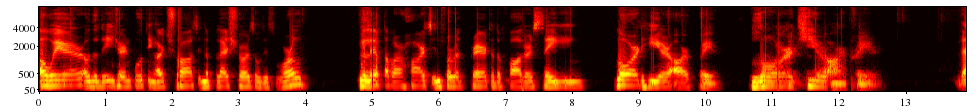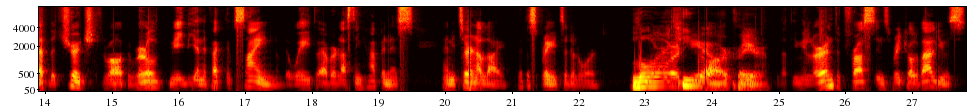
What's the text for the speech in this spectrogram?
Aware of the danger in putting our trust in the pleasures of this world, we lift up our hearts in fervent prayer to the Father, saying, Lord, hear our prayer. Lord, hear our prayer. That the church throughout the world may be an effective sign of the way to everlasting happiness and eternal life. Let us pray to the Lord. Lord, hear our prayer. That we may learn to trust in spiritual values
